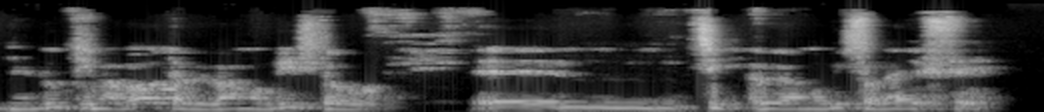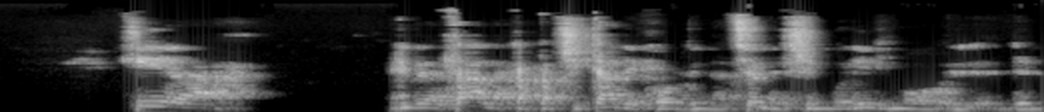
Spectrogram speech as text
nell'ultima volta avevamo visto, eh, sì, avevamo visto la F, che era in realtà la capacità di coordinazione, il simbolismo del,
